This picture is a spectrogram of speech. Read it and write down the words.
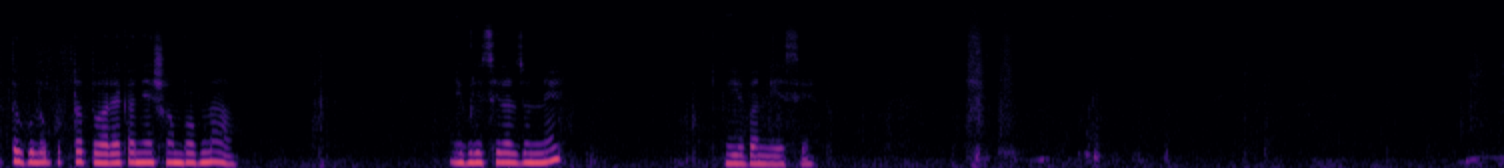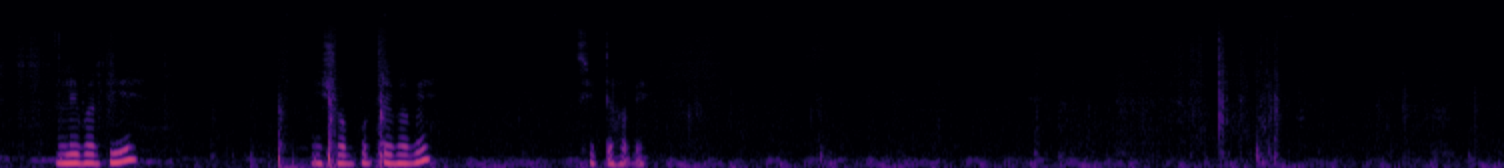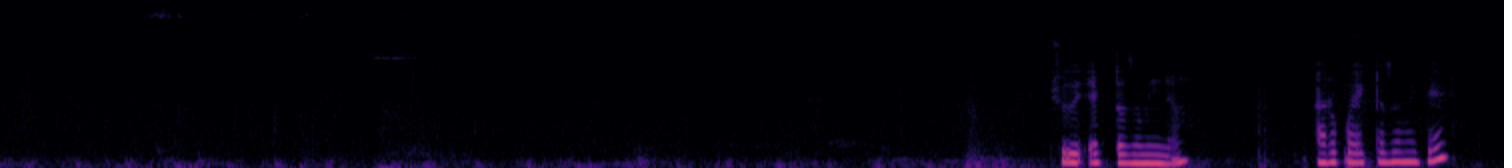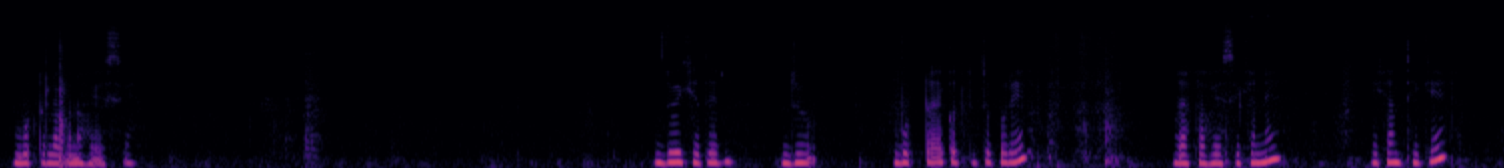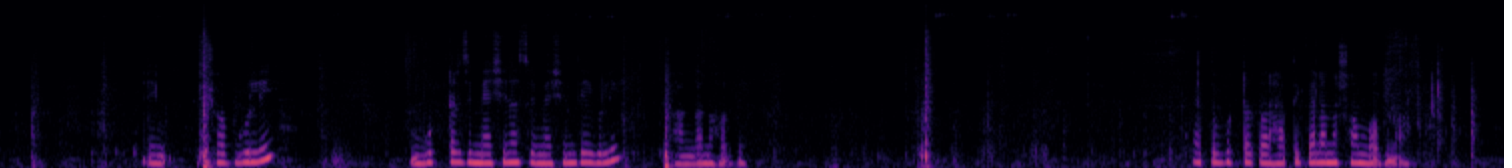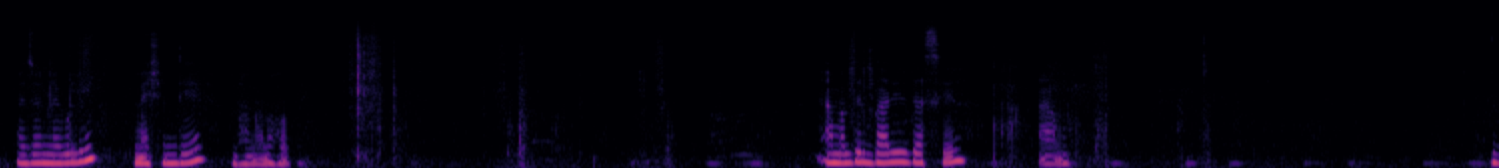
এতগুলো ভুট্টা তো আর একা নেওয়া সম্ভব না। এগুলি ছেড়ার জন্যে লেবার নিয়েছে। লেবার দিয়ে এই সব ভুট্টা এভাবে ছিটতে হবে। শুধু একটা জমি না আরও কয়েকটা জমিতে ভুট্টা লাগানো হয়েছে। দুই ক্ষেতের ভুট্টা একত্রিত করে রাখা হয়েছে এখানে। এখান থেকে এই সবগুলি ভুট্টার যে মেশিন আছে, ওই মেশিন দিয়ে এগুলি ভাঙানো হবে। এত ভুট্টা তো আর হাতে কেলানো সম্ভব না। এই জন্য এগুলি মেশিন দিয়ে ভাঙানো হবে। আমাদের বাড়ির গাছের আম।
